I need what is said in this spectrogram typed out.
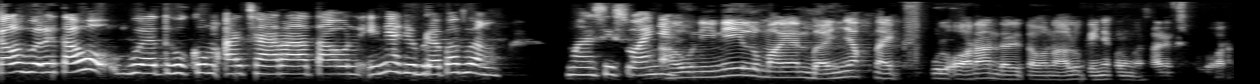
kalau boleh tahu buat hukum acara tahun ini ada berapa bang mahasiswanya? Tahun ini lumayan banyak naik 10 orang dari tahun lalu, kayaknya kalau nggak salah naik 10 orang.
